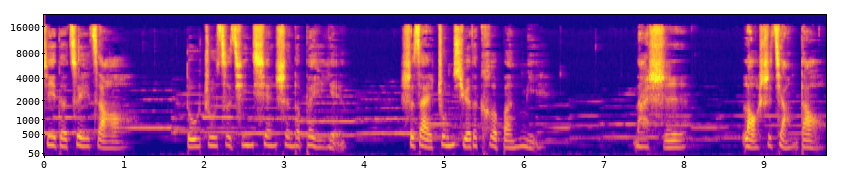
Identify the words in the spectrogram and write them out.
记得最早读朱自清先生的《背影》，是在中学的课本里。那时老师讲到，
